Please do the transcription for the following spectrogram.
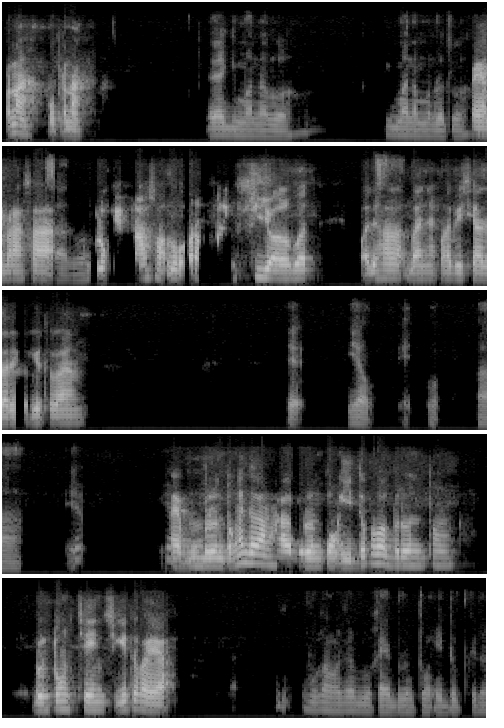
pernah aku pernah ya gimana lo? Gimana menurut lo? kayak merasa lo? lu kayak merasa lu orang paling sial buat padahal banyak lebih sial dari lu gitu kan Ya, eh, ah, ya, ya eh, beruntungnya dalam hal beruntung hidup apa beruntung beruntung change gitu kayak bukan maksudnya kayak beruntung hidup gitu,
